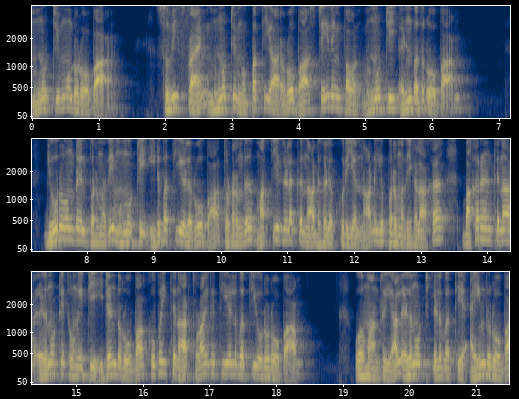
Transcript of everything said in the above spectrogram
முன்னூற்றி மூன்று ரூபா. சுவிஸ் ஃப்ராங்க் முன்னூற்றி முப்பத்தி ஆறு ரூபா ஸ்டீலிங் பவுண்ட் முன்னூற்றி எண்பது ரூபா. யூரோ ஒன்றின் பெறுமதி முன்னூற்றி இருபத்தி ஏழு ரூபா. தொடர்ந்து மத்திய கிழக்கு நாடுகளுக்குரிய நாணய பெறுமதிகளாக பஹ்ரைன் தினார் எழுநூற்றி தொண்ணூற்றி இரண்டு ரூபா குவைத்தினார் தொள்ளாயிரத்தி எழுபத்தி ஒரு ரூபா. ஓமான் ரியால் எழுநூற்றி எழுபத்தி ஐந்து ரூபா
